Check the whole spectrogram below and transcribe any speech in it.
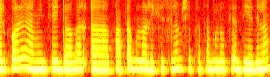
এরপরে আমি যেই ডগার পাতাগুলো রেখেছিলাম সেই পাতাগুলোকেও দিয়ে দিলাম।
